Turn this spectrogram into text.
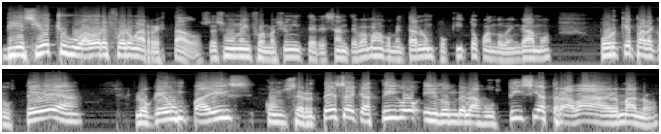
18 jugadores fueron arrestados. Eso es una información interesante. Vamos a comentarlo un poquito cuando vengamos, porque para que usted vea lo que es un país con certeza de castigo y donde la justicia trabaja, hermano.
